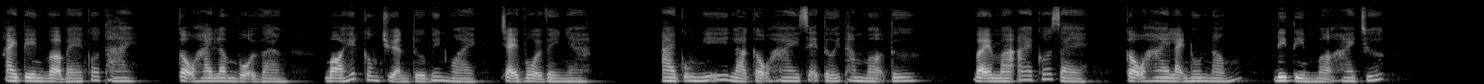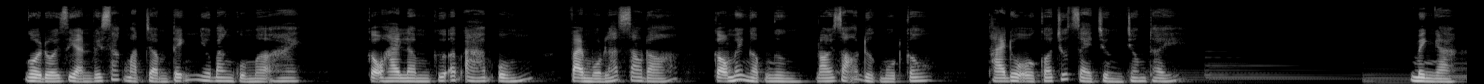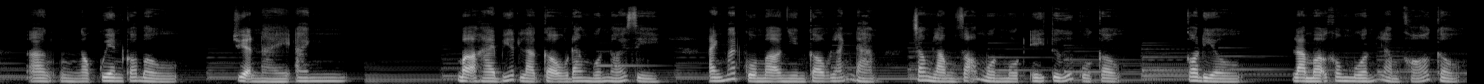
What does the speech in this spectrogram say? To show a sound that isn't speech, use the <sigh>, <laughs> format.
Hay tin vợ bé có thai, cậu Hai Lâm vội vàng, bỏ hết công chuyện từ bên ngoài, chạy vội về nhà. Ai cũng nghĩ là cậu hai sẽ tới thăm mợ tư. Vậy mà ai có rẻ, cậu hai lại nôn nóng, đi tìm mợ hai trước. Ngồi đối diện với sắc mặt trầm tĩnh như băng của mợ hai. Cậu hai Lâm cứ ấp á ấp úng, phải một lát sau đó, cậu mới ngập ngừng nói rõ được một câu. Thái độ có chút dè chừng trông thấy. Mình à, à, Ngọc Quyên có bầu. Chuyện này anh... Mợ hai biết là cậu đang muốn nói gì. Ánh mắt của mợ nhìn cậu lãnh đạm, trong lòng rõ mồn một ý tứ của cậu. Có điều là mợ không muốn làm khó cậu.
